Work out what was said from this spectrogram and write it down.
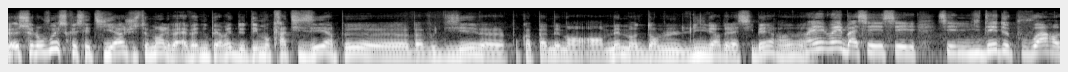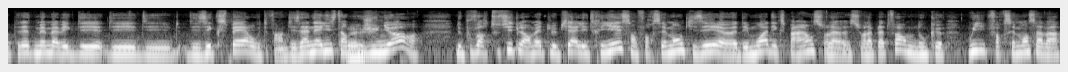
Euh, selon vous, est-ce que cette IA, justement, elle va, elle va, nous permettre de démocratiser un peu, euh, bah, vous le disiez, euh, pourquoi pas même, en, en même dans l'univers de la cyber Oui, hein. oui, bah c'est l'idée de pouvoir, peut-être même même avec des, des, des, des experts ou enfin des analystes un ouais. peu juniors, de pouvoir tout de suite leur mettre le pied à l'étrier sans forcément qu'ils aient euh, des mois d'expérience sur la, sur la plateforme. Donc euh, oui, forcément, ça va,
